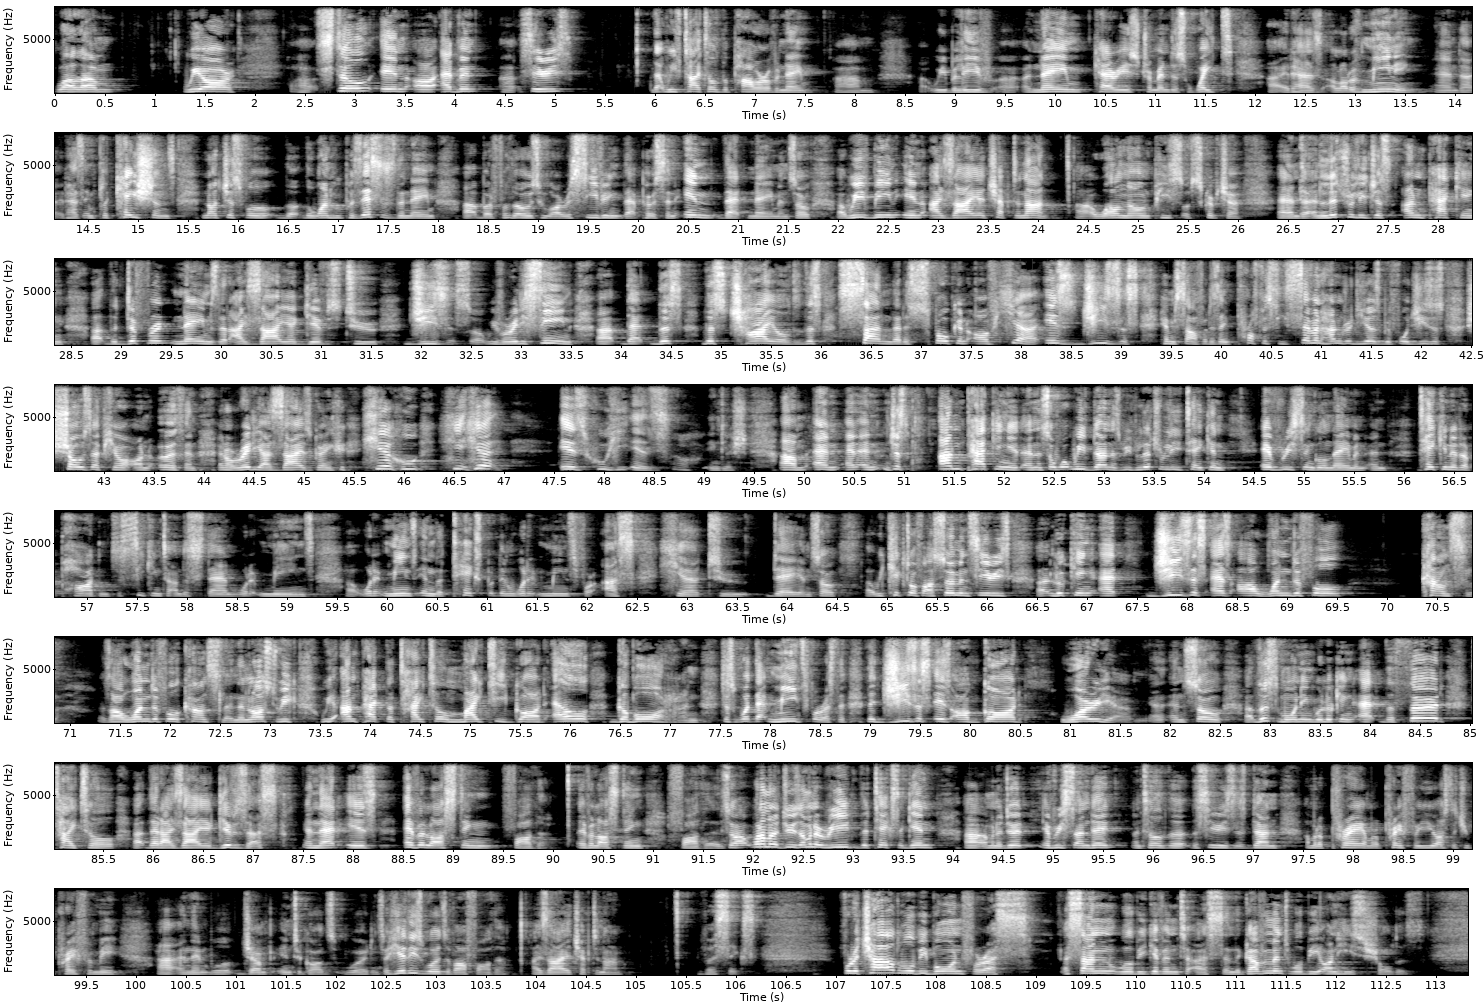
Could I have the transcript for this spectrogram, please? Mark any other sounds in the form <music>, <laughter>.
Well, um, we are uh, still in our Advent uh, series that we've titled The Power of a Name. Um, we believe uh, a name carries tremendous weight. Uh, it has a lot of meaning and uh, it has implications, not just for the, the one who possesses the name, but for those who are receiving that person in that name. And so we've been in Isaiah chapter 9 a well-known piece of scripture, and, uh, and literally just unpacking uh, the different names that Isaiah gives to Jesus. So we've already seen uh, that this, this child, this son that is spoken of here is Jesus himself. It is a prophecy 700 years before Jesus shows up here on earth, and, and already Isaiah is going, here who, here, is who he is. Oh, English. Um, and, and, and just unpacking it. And so what we've done is we've literally taken every single name and, and taken it apart and just seeking to understand what it means, uh, what it means in the text, but then what it means for us here today. And so uh, we kicked off our sermon series uh, looking at Jesus as our wonderful counselor as our wonderful counselor. And then last week we unpacked the title Mighty God, El Gibbor, and just what that means for us, that, that Jesus is our God warrior. And so uh, this morning we're looking at the third title uh, that Isaiah gives us, and that is Everlasting Father everlasting Father. And so what I'm going to do is I'm going to read the text again. Uh, I'm going to do it every Sunday until the, the series is done. I'm going to pray. I'm going to pray for you, ask that you pray for me, uh, and then we'll jump into God's word. And so hear these words of our Father, Isaiah chapter 9, verse 6. For a child will be born for us, a son will be given to us, and the government will be on his shoulders.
